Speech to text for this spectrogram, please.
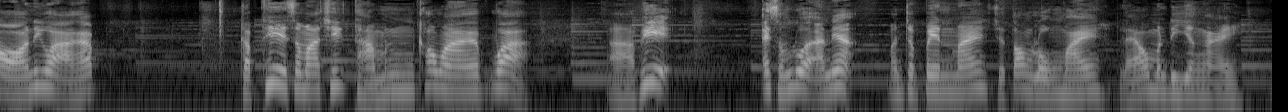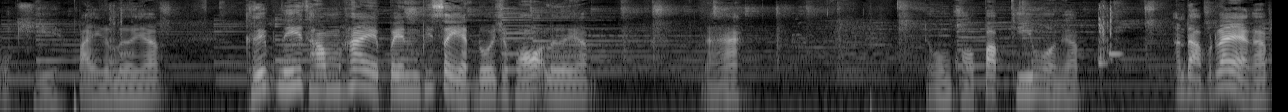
ต่อนดีกว่าครับ กับที่สมาชิกถามมันเข้ามาครับว่าอ่าพี่ไอ้สำรวจอันเนี้ยมันจะเป็นไหมจะต้องลงไหมแล้วมันดียังไง โอเค ไปกันเลยครับ คลิปนี้ทำให้เป็นพิเศษโดยเฉพาะเลยครับนะเดี๋ยวผมขอปรับทีมก่อนครับ อันดับแรกครับ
